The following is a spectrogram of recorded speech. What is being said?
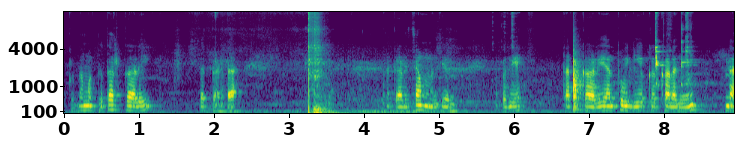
അപ്പം നമുക്ക് തക്കാളി വെക്കാട്ട. തക്കാളി ചമ്മന്തിയാണ്. അപ്പോൾ ഇതേ തക്കാളി ഞാൻ തൊലിയൊക്കെ കളഞ്ഞ് എന്താ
